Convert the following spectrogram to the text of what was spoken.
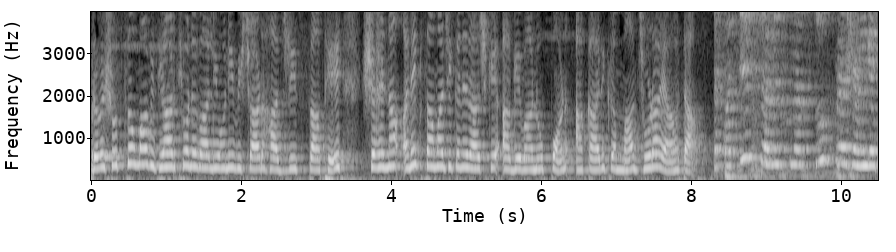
પ્રવેશોત્સવમાં વિદ્યાર્થીઓ અને વાલીઓની વિશાળ હાજરી સાથે શહેરના અનેક સામાજિક અને રાજકીય આગેવાનો પણ આ કાર્યક્રમમાં જોડાયા હતા. પચીસ છવ્વીસના શુભ પ્રસંગે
